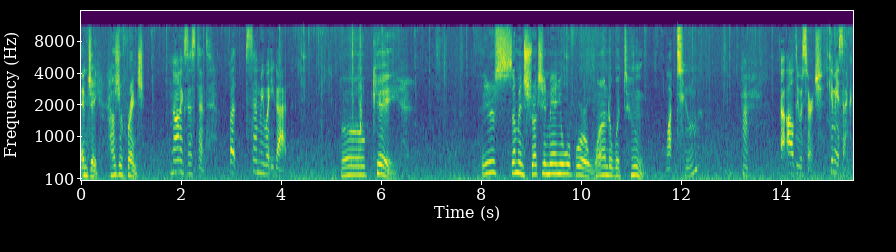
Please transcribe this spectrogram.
MJ, how's your French? Non-existent. But send me what you got. Okay. There's some instruction manual for a Wanda Watoon. Watoomb? Hmm. I- I'll do a search. Give me a sec.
